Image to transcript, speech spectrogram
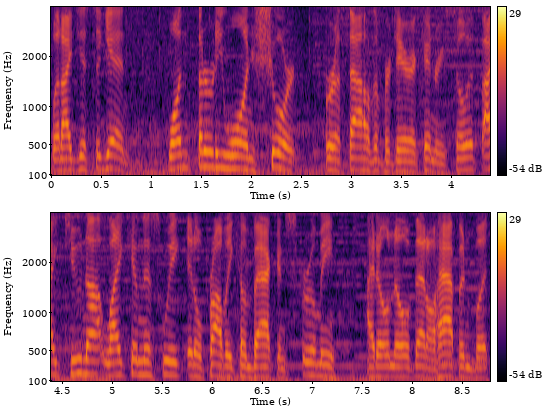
But I just, again, 131 short for a thousand for Derrick Henry. So if I do not like him this week, it'll probably come back and screw me. I don't know if that'll happen, but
